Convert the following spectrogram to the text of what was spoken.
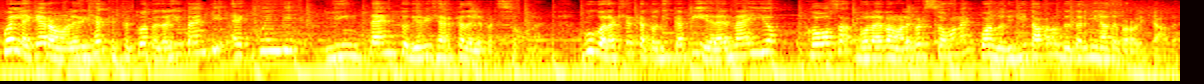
quelle che erano le ricerche effettuate dagli utenti e quindi l'intento di ricerca delle persone. Google ha cercato di capire meglio cosa volevano le persone quando digitavano determinate parole chiave.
